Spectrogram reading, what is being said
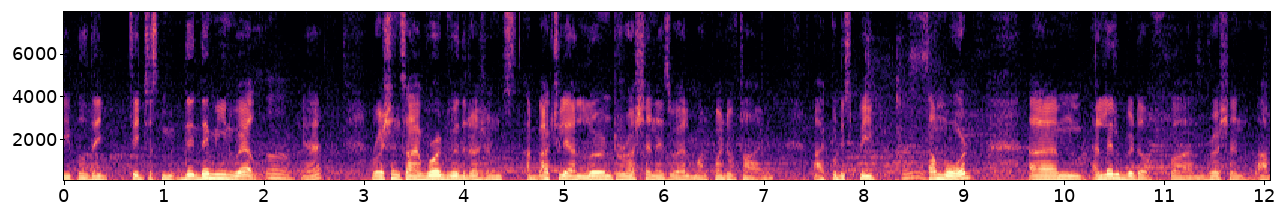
people. They they just they, they mean well. Mm. Yeah, Russians. I worked with Russians. Actually, I learned Russian as well. One point of time, I could speak Oh. some word, um, a little bit of um, Russian. I,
